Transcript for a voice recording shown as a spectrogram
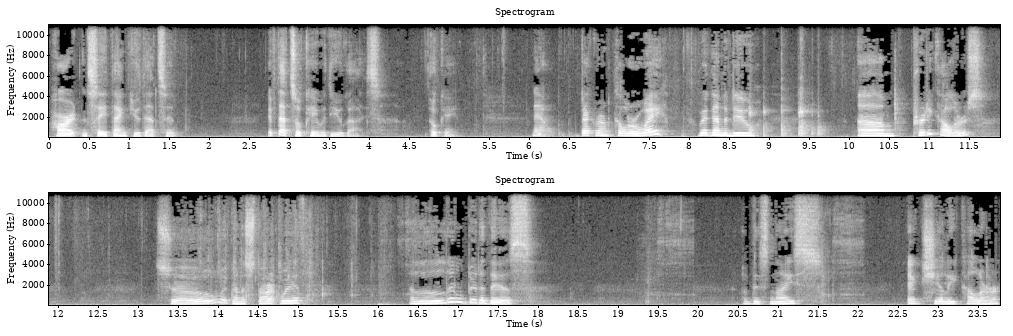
heart and say thank you. That's it. If that's okay with you guys. Okay. Now, background color away. We're going to do um, pretty colors. So we're going to start with a little bit of this, of this nice eggshelly color.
